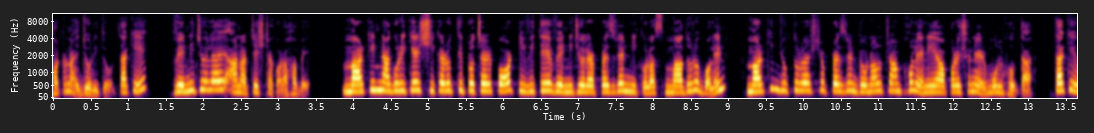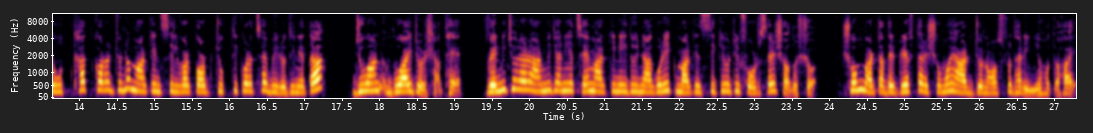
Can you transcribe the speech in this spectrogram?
ঘটনায় জড়িত। তাকে ভেনিজুয়েলায় আনার চেষ্টা করা হবে। মার্কিন নাগরিকের স্বীকারোক্তি প্রচারের পর টিভিতে ভেনিজুয়েলার প্রেসিডেন্ট নিকোলাস মাদুরো বলেন, মার্কিন যুক্তরাষ্ট্রের প্রেসিডেন্ট ডোনাল্ড ট্রাম্প হলেন এই অপারেশনের মূল হোতা। তাকে উৎখাত করার জন্য মার্কিন সিলভার কর্প চুক্তি করেছে বিরোধী নেতা জুয়ান গুয়াইডোর সাথে। ভেনিজুয়েলার আর্মি জানিয়েছে, মার্কিন এই দুই নাগরিক মার্কিন সিকিউরিটি ফোর্সের সদস্য। সোমবার তাদের গ্রেফতারের সময় আটজন অস্ত্রধারী নিহত হয়।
